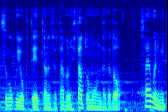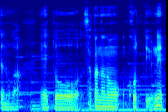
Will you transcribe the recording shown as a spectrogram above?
すごく良くてって話は多分したと思うんだけど最後に見たのがえっ、ー、と「魚の子」っていうね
